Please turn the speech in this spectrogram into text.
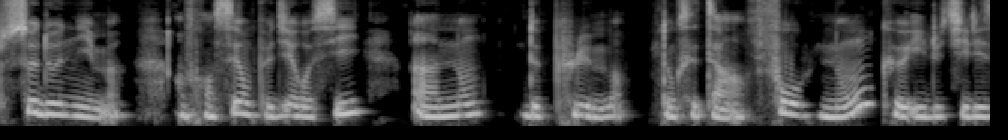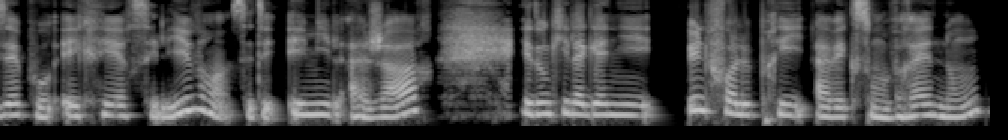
pseudonyme. En français, on peut dire aussi un nom de plume. Donc c'était un faux nom qu'il utilisait pour écrire ses livres, c'était Émile Ajar. Et donc il a gagné une fois le prix avec son vrai nom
